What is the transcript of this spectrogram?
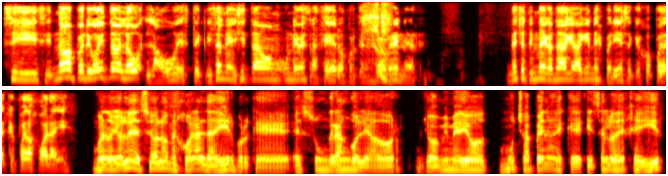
Sí, sí, no, pero igualito la U, la U este, Cristal necesita un, un extranjero, porque se fue Brenner. De hecho, tiene que tener alguien de experiencia que, pueda, que pueda jugar ahí. Bueno, yo le deseo lo mejor al Dair porque es un gran goleador. Yo a mí me dio mucha pena de que quizás lo deje ir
